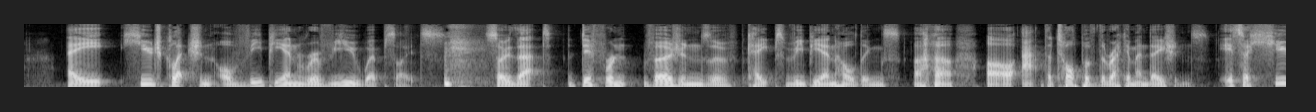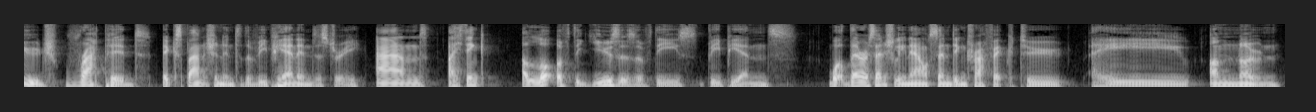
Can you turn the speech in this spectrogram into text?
a huge collection of VPN review websites so that different versions of Kape's VPN holdings uh, are at the top of the recommendations. It's a huge, rapid expansion into the VPN industry. And I think a lot of the users of these VPNs, well, they're essentially now sending traffic to a unknown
